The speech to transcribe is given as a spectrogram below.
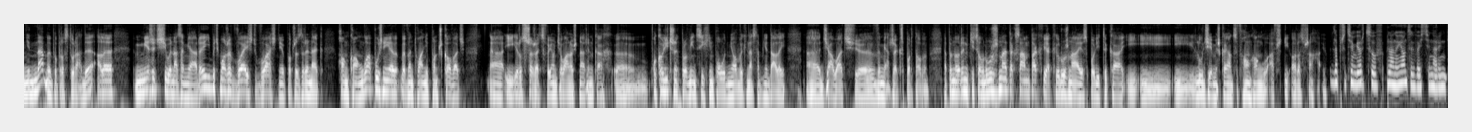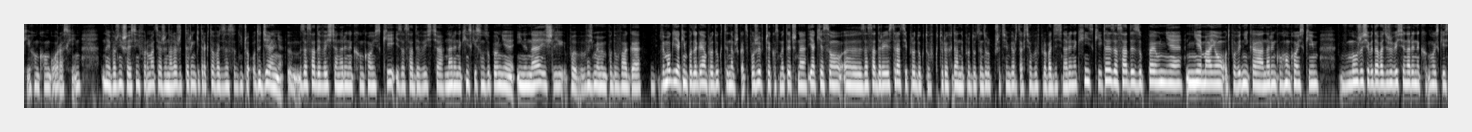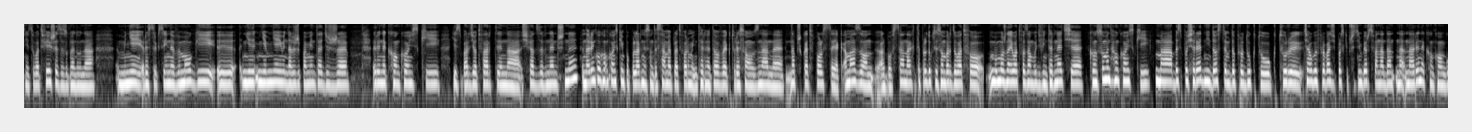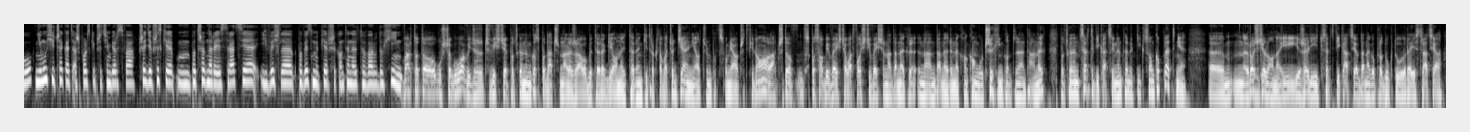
nie damy po prostu rady, ale mierzyć siły na zamiary i być może wejść właśnie poprzez rynek Hongkongu, a później ewentualnie pączkować E, i rozszerzać swoją działalność na rynkach e, okolicznych prowincji Chin Południowych i następnie dalej e, działać w wymiarze eksportowym. Na pewno rynki są różne, tak samo tak jak różna jest polityka i, i, i ludzie mieszkający w Hongkongu oraz w Szanghaju. Dla przedsiębiorców planujących wejście na rynki Hongkongu oraz Chin najważniejsza jest informacja, że należy te rynki traktować zasadniczo oddzielnie. Zasady wyjścia na rynek hongkoński i zasady wyjścia na rynek chiński są zupełnie inne. Jeśli weźmiemy pod uwagę wymogi, jakim podlegają produkty na przykład spożywcze, kosmetyczne, jakie są e, zasady rejestracji produktów, których dany producent lub przedsiębiorca chciałby wprowadzić na rynek chiński. Te zasady zupełnie nie mają odpowiednika na rynku hongkońskim. Może się wydawać, że wyjście na rynek hongkoński jest nieco łatwiejsze ze względu na mniej restrykcyjne wymogi. Y, niemniej należy pamiętać, że rynek hongkoński jest bardziej otwarty na świat zewnętrzny. Na rynku hongkońskim popularne są te same platformy internetowe, które są znane na przykład w Polsce jak Amazon albo w Stanach. Te produkty są bardzo łatwo, można je łatwo zamówić w internecie. Konsument hongkoński ma bezpośredni dostęp do produktu, który chciałby wprowadzić polskie przedsiębiorstwa na, na, na rynek Hongkongu. Nie musi czekać, aż polskie przedsiębiorstwa przejdzie wszystkie m, potrzebne rejestracje i wyśle powiedzmy pierwszy kontener towaru do Chin. Warto to uszczegółowić, że rzeczywiście pod względem gospodarczym należałoby te regiony te rynki traktować oddzielnie, o czym wspomniała przed chwilą Ola. Czy to w sposobie wejścia, łatwości wejścia na, dane, na dany rynek Hongkongu czy Chin kontynentalnych. Pod względem certyfikacyjnym te rynki są kompletnie um, rozdzielone i jeżeli certyfikacja danego produktu, rejestracja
